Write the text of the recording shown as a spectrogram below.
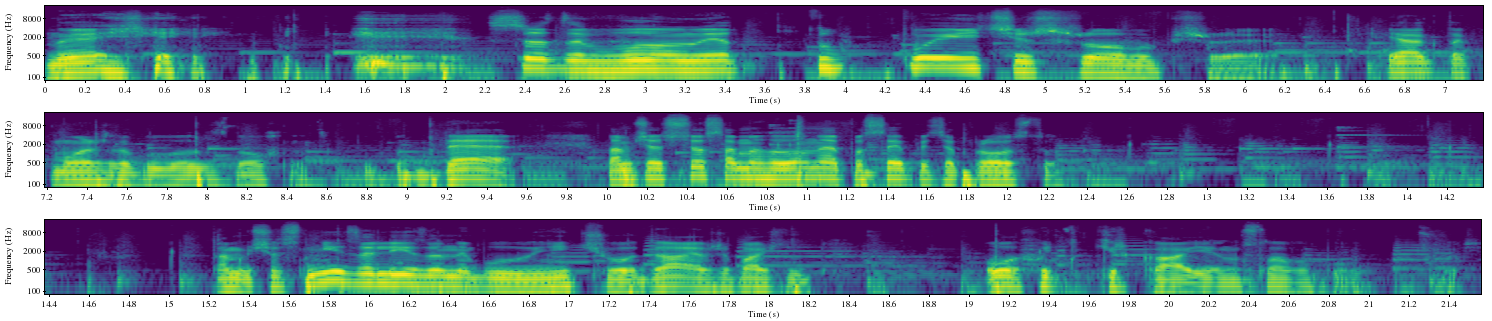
Ну я. Що це було? Ну я тупий чи що вообще? Як так можна було здохнути? Тупо. Де? Там зараз все саме головне посипеться просто. Там зараз ні заліза не буде, нічого. Да, я вже бачу тут. О, хоч кірка є, ну слава Богу. Щось.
